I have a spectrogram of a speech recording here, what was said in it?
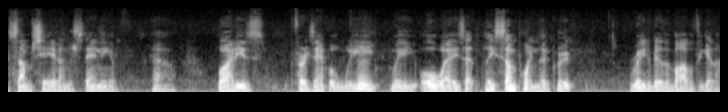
some shared understanding of uh, why it is. For example, we Mm. we always at least some point in the group read a bit of the Bible together.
